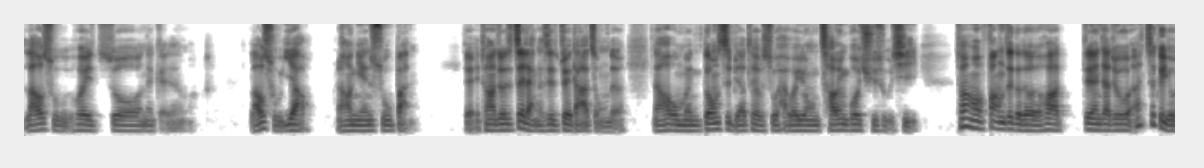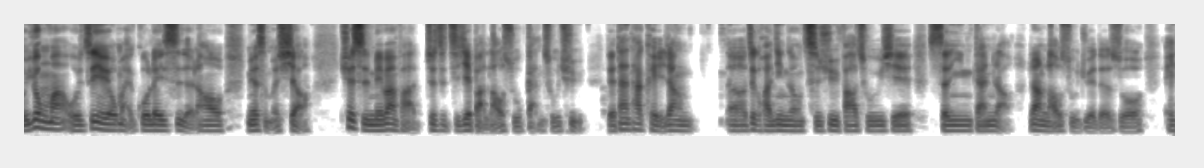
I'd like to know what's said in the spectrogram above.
老鼠会做那个什么老鼠药，然后粘鼠板，对，通常就是这两个是最大宗的。然后我们公司比较特殊，还会用超音波驱鼠器。通常放这个的话，对人家就问啊，这个有用吗？我之前有买过类似的，然后没有什么效，确实没办法，就是直接把老鼠赶出去。对，但它可以让。呃，这个环境中持续发出一些声音干扰，让老鼠觉得说，哎，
